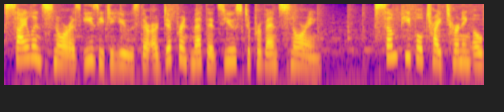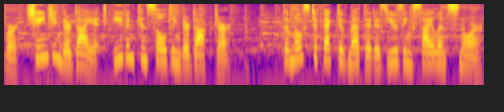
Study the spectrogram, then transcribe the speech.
Silent snore is easy to use there are different methods used to prevent snoring. Some people try turning over, changing their diet, even consulting their doctor. The most effective method is using silent snore.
